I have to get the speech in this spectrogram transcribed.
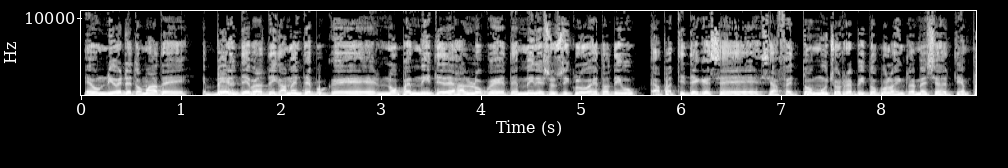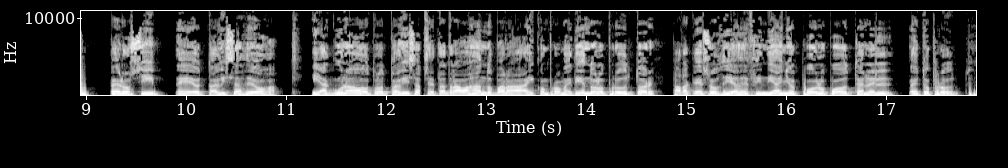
es un nivel de tomate verde prácticamente porque no permite dejarlo que termine su ciclo vegetativo a partir de que se, se afectó mucho, repito, por las inclemencias del tiempo. Pero sí, eh, hortalizas de hoja y alguna otra hortaliza se está trabajando para y comprometiendo a los productores para que esos días de fin de año el pueblo pueda obtener estos productos.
